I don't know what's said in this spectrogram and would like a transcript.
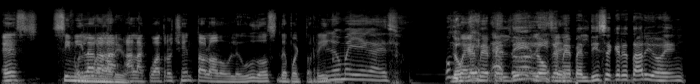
es, es similar a la, a la 480 o la W2 de Puerto Rico. no me llega eso. Lo que me perdí, lo que me perdí, secretario, es en,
